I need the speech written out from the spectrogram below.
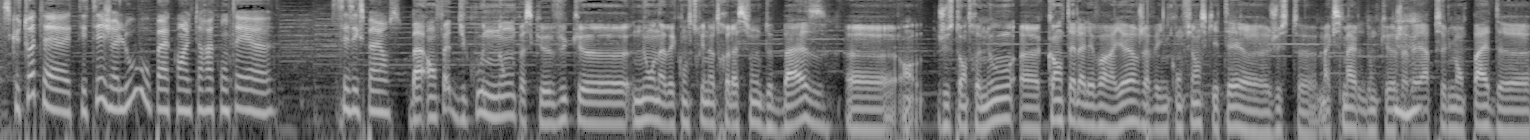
Est-ce que toi t'étais jaloux ou pas quand elle te racontait euh, ses expériences? Bah, en fait, du coup, non, parce que vu que nous, on avait construit notre relation de base, euh, en- juste entre nous, euh, quand elle allait voir ailleurs, j'avais une confiance qui était juste maximale. Donc, Mhm. j'avais absolument pas de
